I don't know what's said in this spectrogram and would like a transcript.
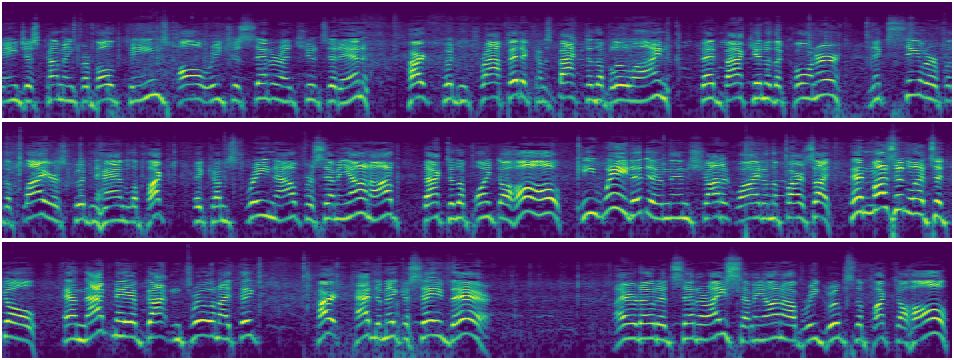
Changes coming for both teams. Holl reaches center and shoots it in. Hart couldn't trap it. It comes back to the blue line. Fed back into the corner. Nick Seeler for the Flyers couldn't handle the puck. It comes free now for Semyonov. Back to the point to Holl. He waited and then shot it wide on the far side. Then Muzzin lets it go. And that may have gotten through, and I think Hart had to make a save there. Fired out at center ice. Semyonov regroups the puck to Holl,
